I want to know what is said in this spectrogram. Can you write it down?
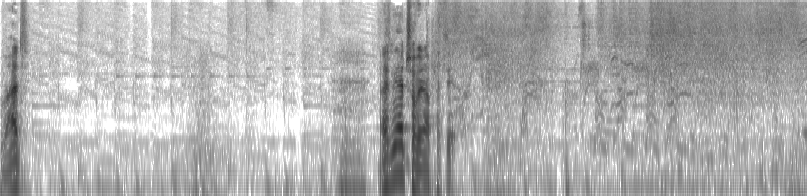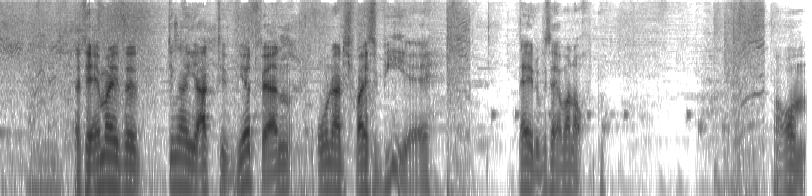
Was? Was ist denn jetzt schon wieder passiert? Dass ja immer diese Dinger hier aktiviert werden, ohne dass ich weiß wie, ey. Hey, du bist ja immer noch. Warum?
